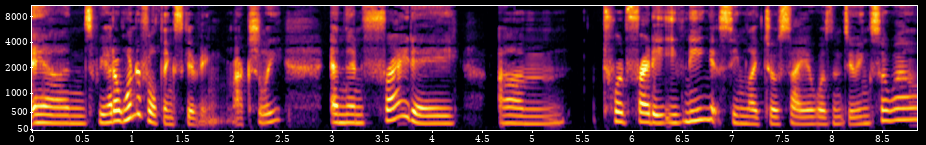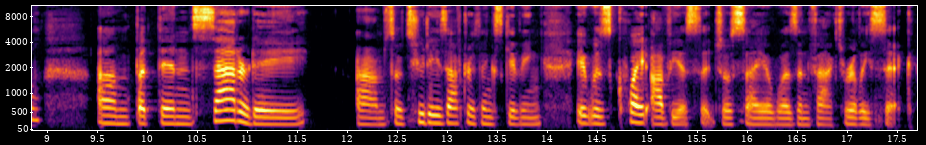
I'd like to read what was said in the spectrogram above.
and we had a wonderful thanksgiving actually and then friday um, toward friday evening it seemed like josiah wasn't doing so well um, but then saturday um, so two days after thanksgiving it was quite obvious that josiah was in fact really sick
